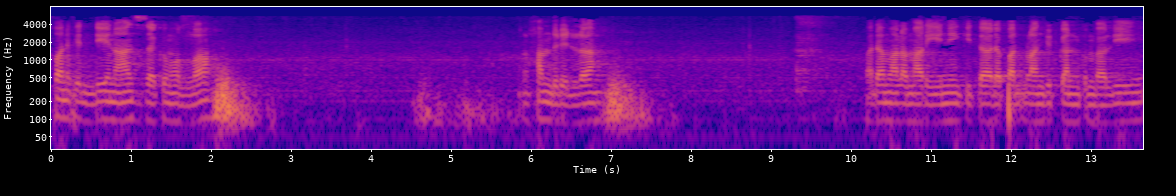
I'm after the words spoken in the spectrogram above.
إخواني في الدين عزكم الله Alhamdulillah. Pada malam hari ini kita dapat melanjutkan kembali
